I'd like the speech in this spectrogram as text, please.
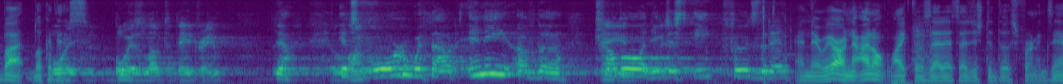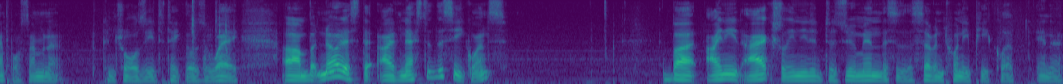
but look at Boys, this. boys love to daydream. Yeah. It's war without any of the trouble, and you just eat foods that in. And there we are. Now, I don't like those edits. I just did those for an example. So I'm going to Control Z to take those away. Um, but notice that I've nested the sequence. But I need, I actually needed to zoom in. This is a 720p clip in a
